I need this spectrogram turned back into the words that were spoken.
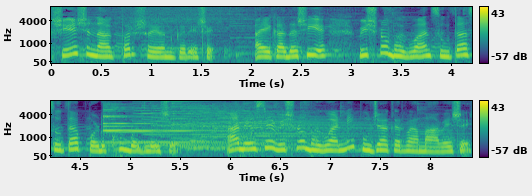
શેષનાગ પર શયન કરે છે. આ એકાદશીએ વિષ્ણુ ભગવાન સૂતા સૂતા પડખું બદલે છે. આ દિવસે વિષ્ણુ ભગવાનની પૂજા કરવામાં આવે છે.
